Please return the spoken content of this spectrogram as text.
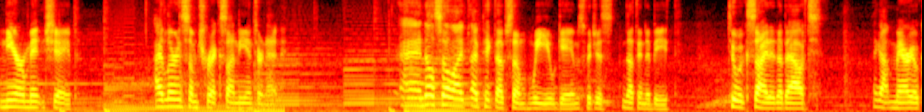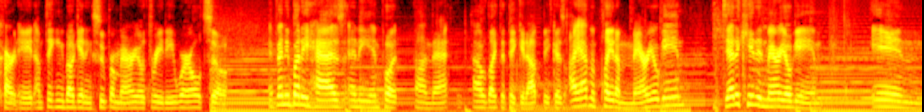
near mint shape. I learned some tricks on the internet. And also, I, I picked up some Wii U games, which is nothing to be too excited about. I got Mario Kart 8. I'm thinking about getting Super Mario 3D World, so If anybody has any input on that, I would like to pick it up because I haven't played a Mario game, dedicated Mario game, in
